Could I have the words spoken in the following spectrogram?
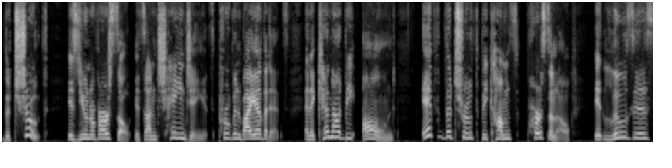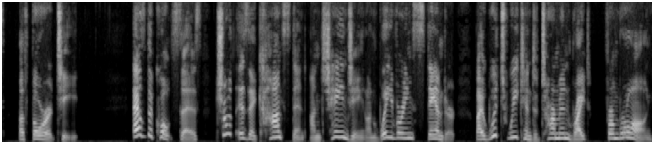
The truth is universal, it's unchanging, it's proven by evidence, and it cannot be owned. If the truth becomes personal, it loses authority. As the quote says, truth is a constant, unchanging, unwavering standard by which we can determine right from wrong,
